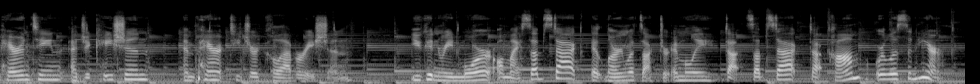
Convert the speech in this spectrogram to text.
parenting, education, and parent teacher collaboration. You can read more on my Substack at learnwithdremily.substack.com or listen here.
